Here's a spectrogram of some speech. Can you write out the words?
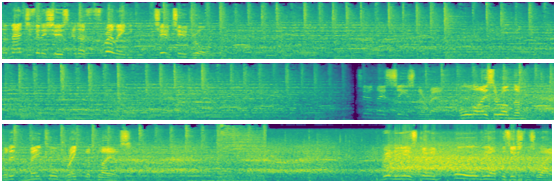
The match finishes in a thrilling 2-2 draw. Season around. All eyes are on them. Will it make or break the players? Really is going all the opposition's way.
